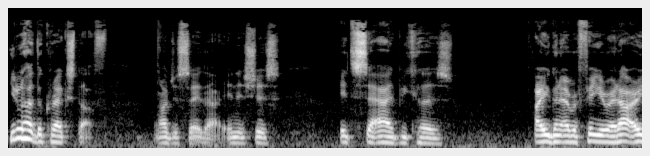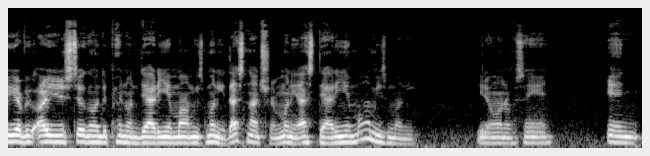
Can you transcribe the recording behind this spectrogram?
you don't have the correct stuff. I'll just say that. And it's just it's sad because are you gonna ever figure it out? Are you ever are you still gonna depend on daddy and mommy's money? That's not your money, that's daddy and mommy's money. You know what I'm saying? And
